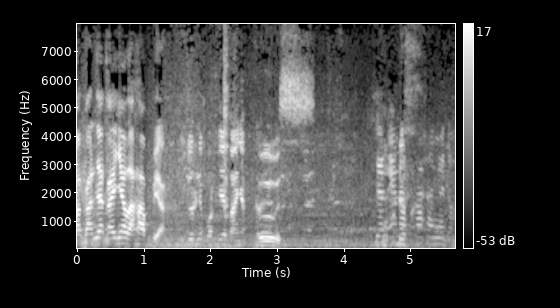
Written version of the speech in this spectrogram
Makannya kayaknya lahap ya. Jujur ini porsinya banyak. Us. Dan enak rasanya tuh.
